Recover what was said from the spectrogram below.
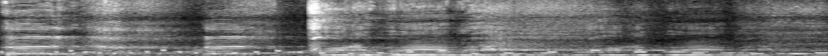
Hey, hey. Pretty baby, pretty baby.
